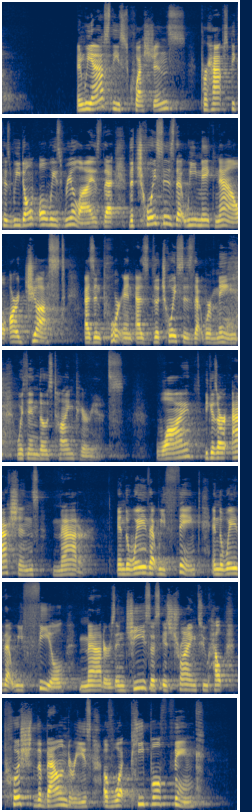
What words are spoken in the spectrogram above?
And we ask these questions perhaps because we don't always realize that the choices that we make now are just as important as the choices that were made within those time periods. Why? Because our actions matter. And the way that we think and the way that we feel matters. And Jesus is trying to help push the boundaries of what people think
